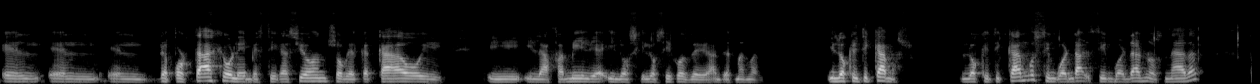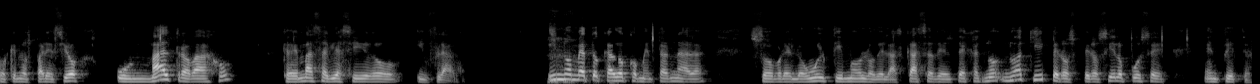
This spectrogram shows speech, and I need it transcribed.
el, reportaje o la investigación sobre el cacao y la familia y los, y los hijos de Andrés Manuel. Y lo criticamos lo criticamos sin, guardar, sin guardarnos nada, porque nos pareció un mal trabajo que además había sido inflado. Y no me ha tocado comentar nada sobre lo último, lo de las casas de Texas. No, no aquí, pero, pero sí lo puse en Twitter.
